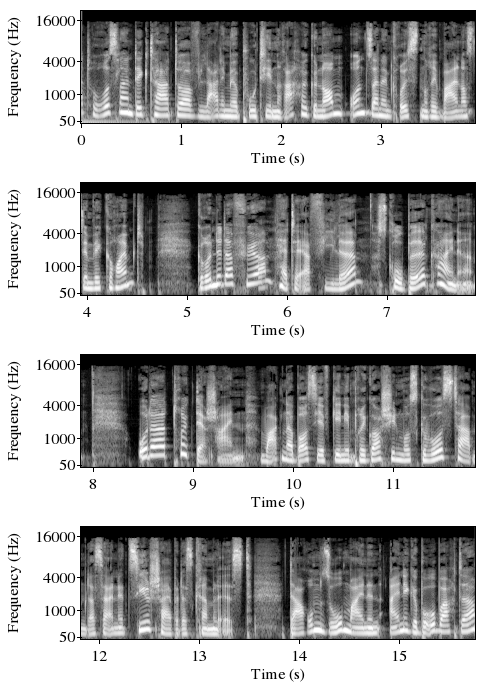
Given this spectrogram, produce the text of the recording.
Hat Russland-Diktator Wladimir Putin Rache genommen und seinen größten Rivalen aus dem Weg geräumt? Gründe dafür hätte er viele, Skrupel keine. Oder drückt der Schein? Wagner-Boss Jewgeni Prigoschin muss gewusst haben, dass er eine Zielscheibe des Kreml ist. Darum, so meinen einige Beobachter,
